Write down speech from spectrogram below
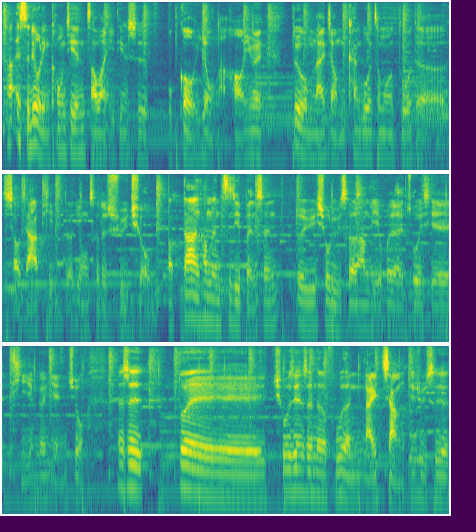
它 S 六零空间早晚一定是不够用了哈，因为对我们来讲，我们看过这么多的小家庭的用车的需求，当然他们自己本身对于修旅车，他们也会来做一些体验跟研究，但是对邱先生的夫人来讲，也许是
